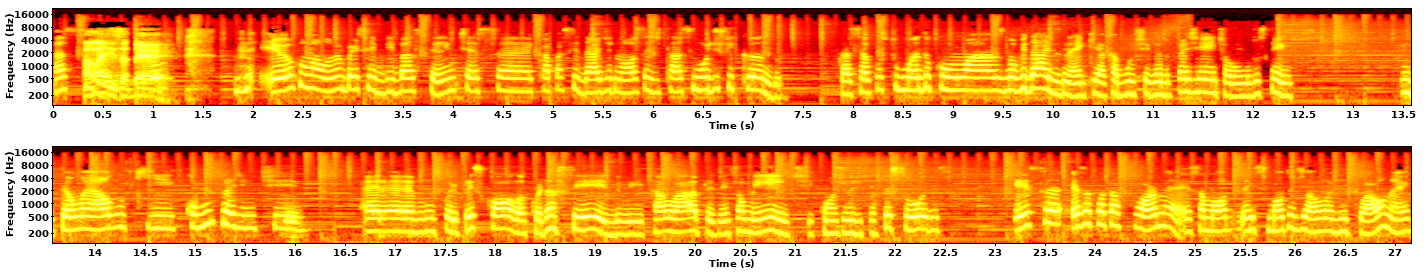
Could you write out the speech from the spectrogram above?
Assim, Fala aí, Isabel. Eu, como aluna, percebi bastante essa capacidade nossa de estar tá se modificando, tá se acostumando com as novidades, né, que acabam chegando pra gente ao longo dos tempos. Então é algo que, como pra gente era, vamos supor, pra escola, acordar cedo e estar tá lá presencialmente, com a ajuda de professores, essa, essa plataforma, essa modo, esse modo de aula virtual, né,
